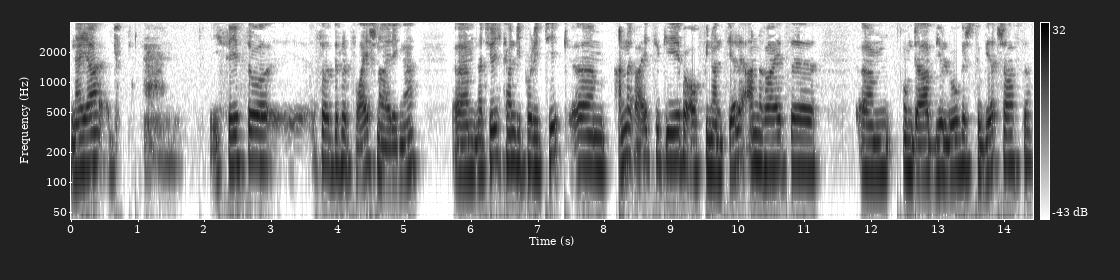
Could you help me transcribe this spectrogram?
Naja, ich sehe es so, so ein bisschen zweischneidig. Ne? Ähm, natürlich kann die Politik ähm, Anreize geben, auch finanzielle Anreize, ähm, um da biologisch zu wirtschaften.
